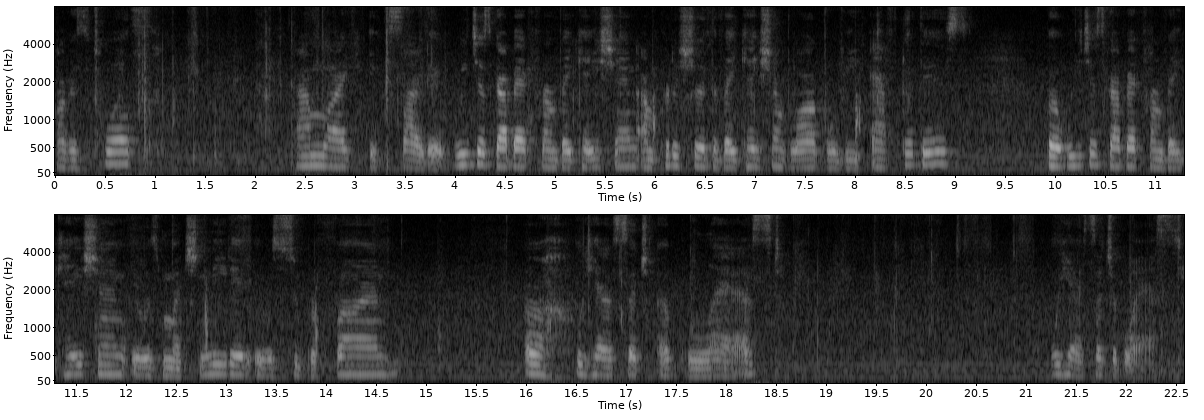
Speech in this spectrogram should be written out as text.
August 12th I'm like excited. We just got back from vacation. I'm pretty sure the vacation vlog will be after this. But we just got back from vacation. It was much needed. It was super fun. Oh, we had such a blast. We had such a blast.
